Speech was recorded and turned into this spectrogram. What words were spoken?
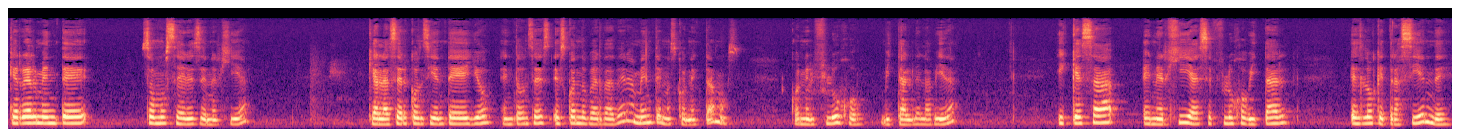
que realmente somos seres de energía? Que al hacer consciente ello, entonces es cuando verdaderamente nos conectamos con el flujo vital de la vida y que esa energía, ese flujo vital es lo que trasciende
